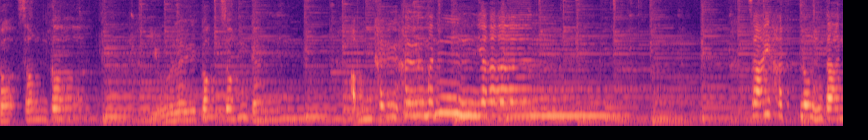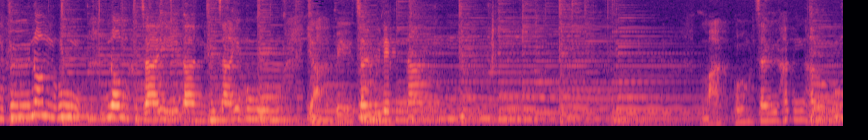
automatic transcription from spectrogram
ก็สอยู่เลยก็สมกันอำคือเฮอมันยันสายหักน้องตานฮือน้องหูน้องหักใจตานฮือใจหูอย่าไปเจอเล็กนางมาโอเจหักเฮา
